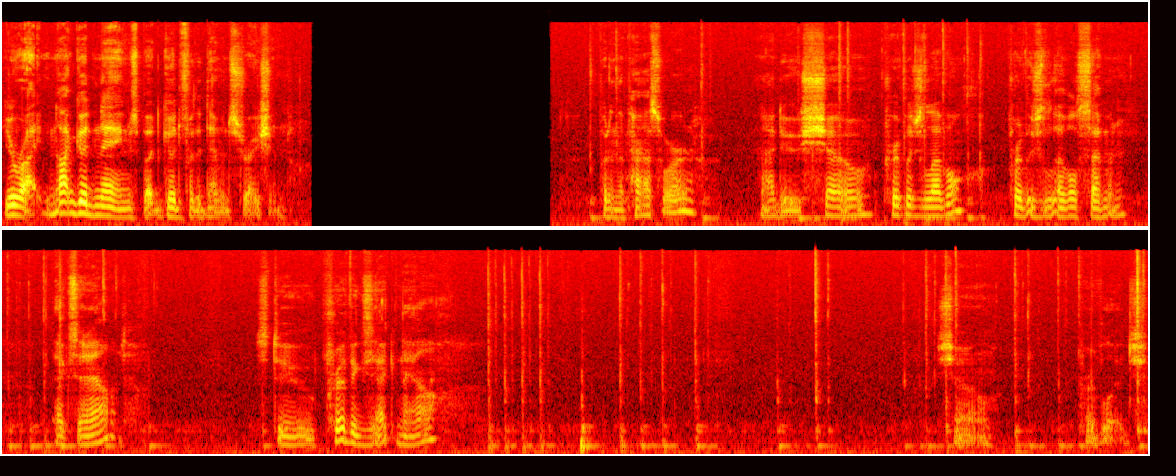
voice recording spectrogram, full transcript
You're right, not good names, but good for the demonstration put in the password. I do show privilege level, privilege level 7, exit out. Let's do priv exec now. Show privilege,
